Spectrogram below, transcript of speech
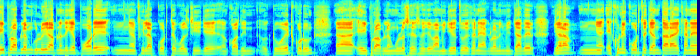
এই প্রবলেমগুলোই আপনাদেরকে পরে ফিল আপ করতে বলছি যে কদিন একটু ওয়েট করুন এই প্রবলেমগুলো শেষ হয়ে যাবে। আমি যেহেতু এখানে অ্যাকনোলজমেন্ট যাদের, যারা এখনই করতে চান, তারা এখানে আহ,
